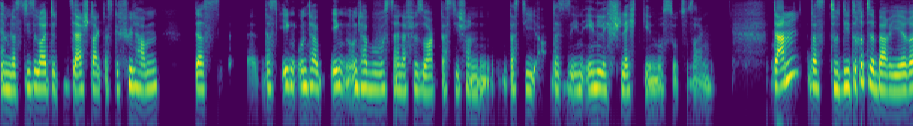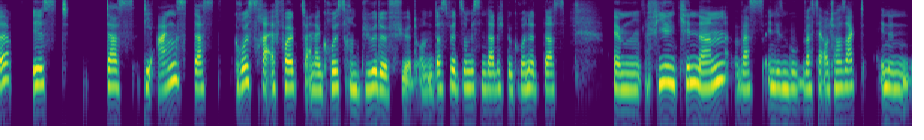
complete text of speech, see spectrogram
ähm, dass diese Leute sehr stark das Gefühl haben, dass dass irgendein, Unter, irgendein Unterbewusstsein dafür sorgt, dass die schon, dass die, dass es ihnen ähnlich schlecht gehen muss, sozusagen. Dann, das, die dritte Barriere ist, dass die Angst, dass größerer Erfolg zu einer größeren Bürde führt. Und das wird so ein bisschen dadurch begründet, dass ähm, vielen Kindern, was in diesem was der Autor sagt, in den,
